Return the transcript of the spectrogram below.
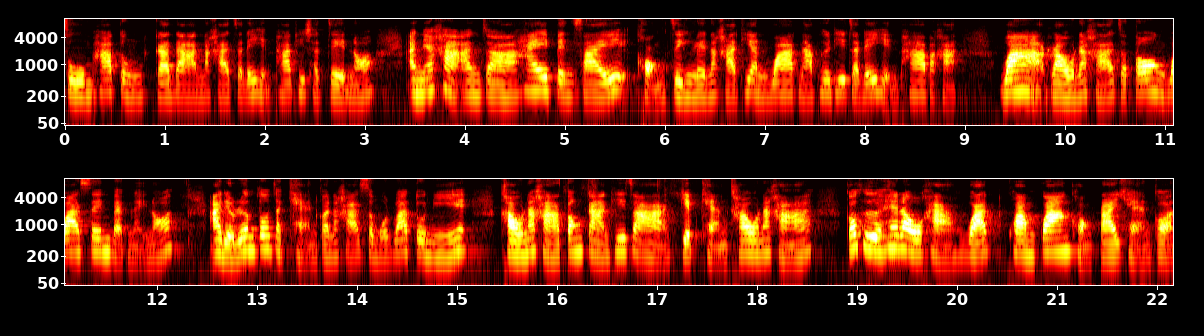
ซูมภาพตรงกระดานนะคะ จะได้เห็นภาพที่ชัดเจนเนาะอันนี้ค่ะอันจะให้เป็นไซส์ของจริงเลยนะคะ ที่อันวาดนะเพื่อที่จะได้เห็นภาพอะค่ะ ว่าเรานะคะจะต้องวาดเส้นแบบไหนเนาะอะเดี๋ยวเริ่มต้นจากแขนก่อนนะคะ สมมติว่าตัวนี้เขานะคะต้องการที่จะเก็บแขนเข้านะคะ ก็คือให้เราค่ะวัดความกว้างของปลายแขนก่อน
